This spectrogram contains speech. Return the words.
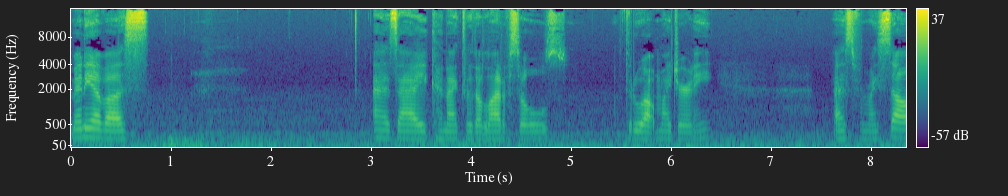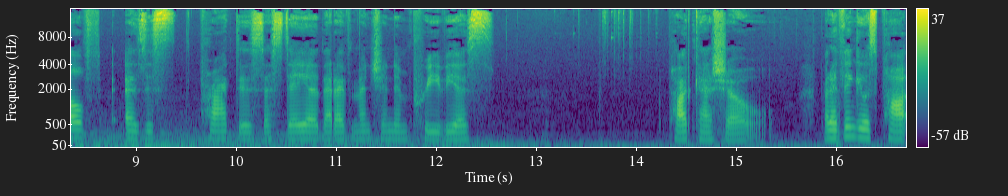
Many of us, as I connect with a lot of souls throughout my journey, as for myself, as this practice Asteya that I've mentioned in previous podcast show, but I think it was po-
